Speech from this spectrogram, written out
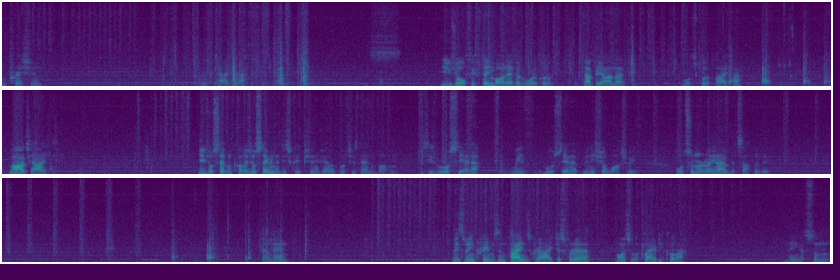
impression of Cape Wrath. It's usual 15 by 11 watercolour Fabriano watercolour paper. Large hake Usual seven colours, you'll see them in the description if you have a butcher's down the bottom. This is raw sienna with raw sienna initial wash with ultramarine over the top of it. And then alizarin crimson, Payne's grey, just for a nice sort of cloudy colour. And then you've got some,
